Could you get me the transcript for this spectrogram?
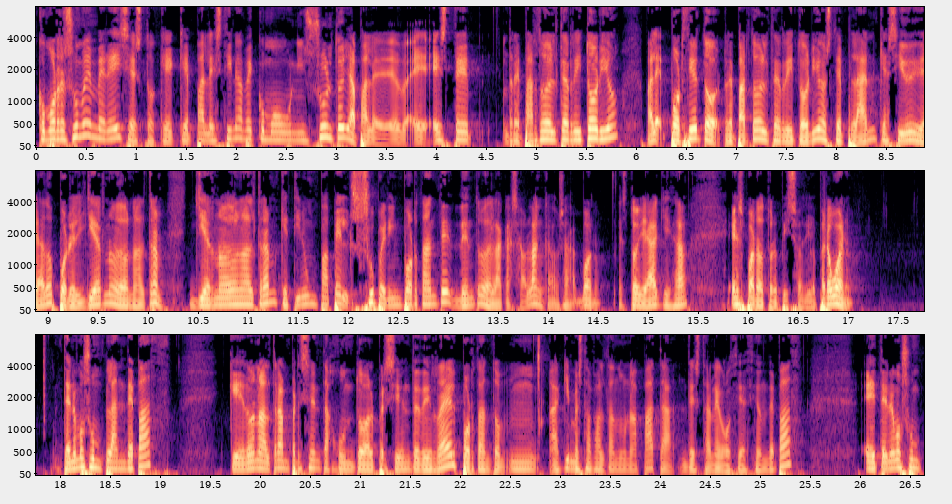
como resumen veréis esto, que, Palestina ve como un insulto ya eh, este reparto del territorio, ¿vale? Por cierto, reparto del territorio, este plan que ha sido ideado por el yerno de Donald Trump. Yerno de Donald Trump que tiene un papel súper importante dentro de la Casa Blanca. O sea, bueno, esto ya quizá es para otro episodio. Pero bueno, tenemos un plan de paz que Donald Trump presenta junto al presidente de Israel. Por tanto, mm, aquí me está faltando una pata de esta negociación de paz. Eh, tenemos un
